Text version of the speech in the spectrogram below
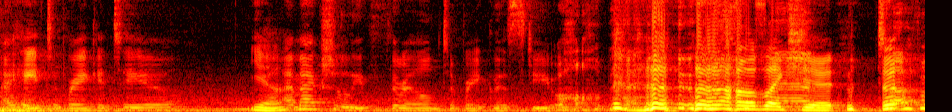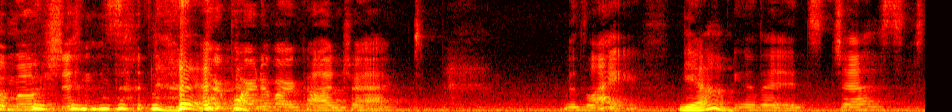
I hate to break it to you. Yeah. I'm actually thrilled to break this to you all. that- I was like, shit. Tough emotions are part of our contract with life. Yeah. You know that it's just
